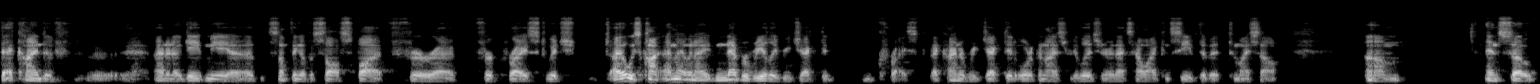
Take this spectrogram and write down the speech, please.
that kind of uh, I don't know gave me a something of a soft spot for uh, for Christ, which I always I mean I never really rejected Christ. I kind of rejected organized religion, or that's how I conceived of it to myself. Um, and so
